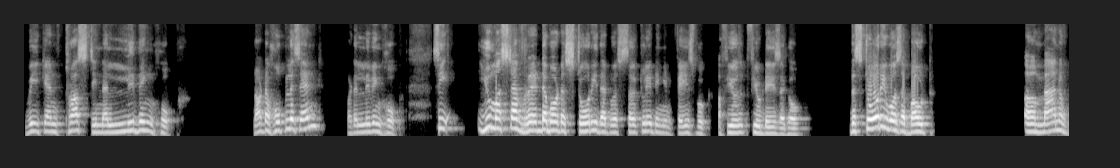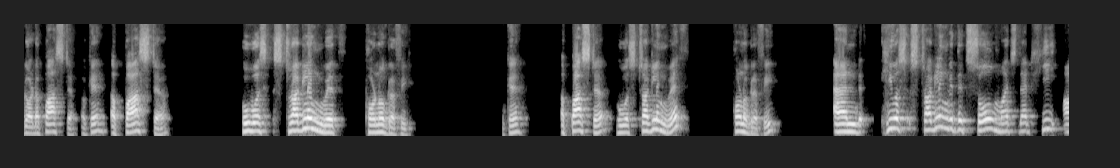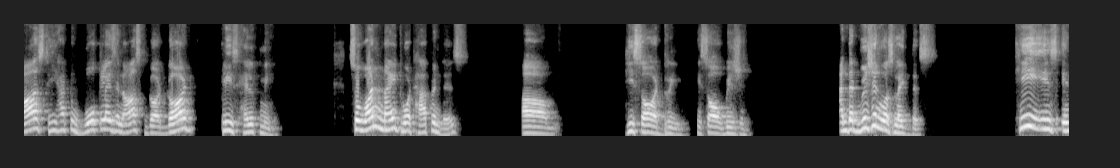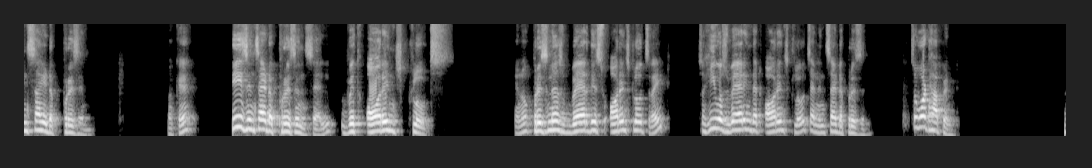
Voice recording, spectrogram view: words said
we can trust in a living hope. Not a hopeless end, but a living hope. See, you must have read about a story that was circulating in Facebook a few, few days ago. The story was about a man of God, a pastor, okay? A pastor who was struggling with pornography. Okay? a pastor who was struggling with pornography and he was struggling with it so much that he asked he had to vocalize and ask god god please help me. So one night what happened is um, he saw a dream he saw a vision. And that vision was like this. He is inside a prison okay? He is inside a prison cell with orange clothes. You know prisoners wear these orange clothes right so he was wearing that orange clothes and inside a prison so what happened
